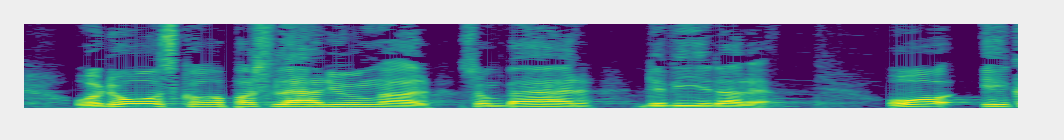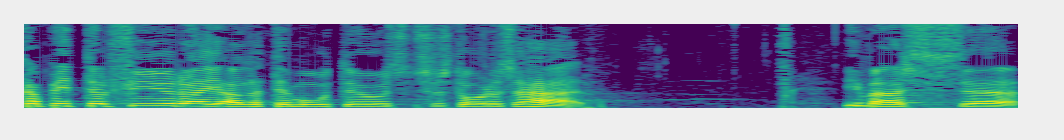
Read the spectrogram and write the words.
Och då skapas lärjungar som bär det vidare. Och I kapitel 4 i Andra Timoteus så står det så här, i vers eh,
